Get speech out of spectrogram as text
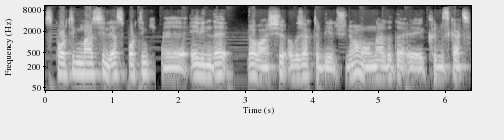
Sporting Marsilya, Sporting e, evinde rövanşı alacaktır diye düşünüyorum ama onlarda da e, kırmızı kart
